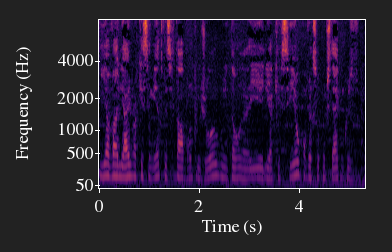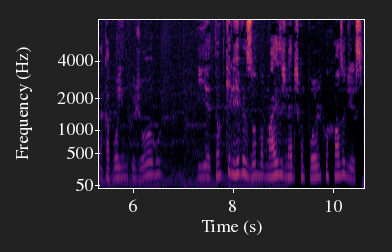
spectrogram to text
ia avaliar ele no aquecimento, ver se estava bom para o jogo. Então aí ele aqueceu, conversou com os técnicos, acabou indo para o jogo. E é tanto que ele revisou mais snaps com o Pollard por causa disso.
